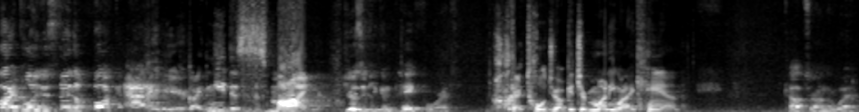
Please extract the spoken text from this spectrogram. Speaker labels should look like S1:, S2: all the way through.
S1: I thought told you to stay the fuck out of here.
S2: I need this. This is mine.
S1: Joseph, you can pay for it.
S2: Look, I told you, I'll get your money when I can.
S1: Cops are on the way.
